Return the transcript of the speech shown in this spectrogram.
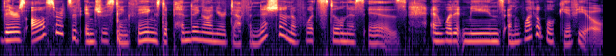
There's all sorts of interesting things depending on your definition of what stillness is and what it means and what it will give you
